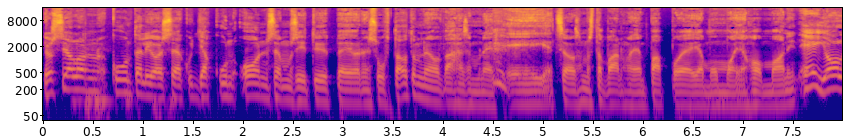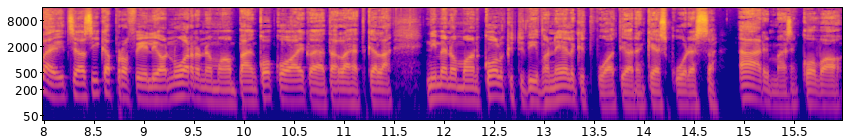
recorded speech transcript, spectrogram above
Jos siellä on kuuntelijoissa ja kun, ja kun on semmoisia tyyppejä, joiden suhtautuminen on vähän semmoinen, että ei, että se on semmoista vanhojen pappojen ja mummojen hommaa, niin ei ole. Itse asiassa ikäprofiili on nuorenemaan päin koko aika ja tällä hetkellä nimenomaan 30-40-vuotiaiden keskuudessa äärimmäisen kovaa,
